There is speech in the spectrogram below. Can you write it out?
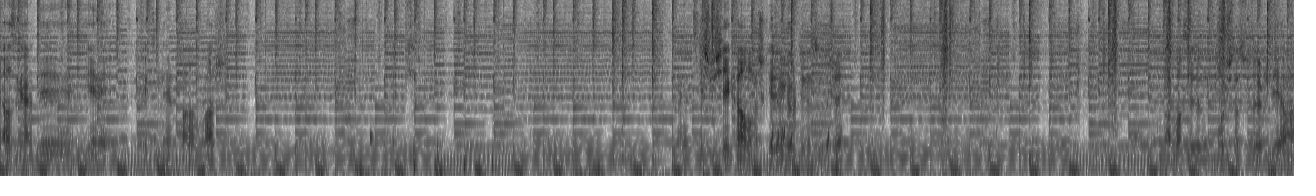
Yaz geldi. Yeni ekinlerim falan var. Evet, hiçbir şey kalmamış geriye gördüğünüz üzere. Bundan bahsediyorum boşuna suluyorum diye ama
